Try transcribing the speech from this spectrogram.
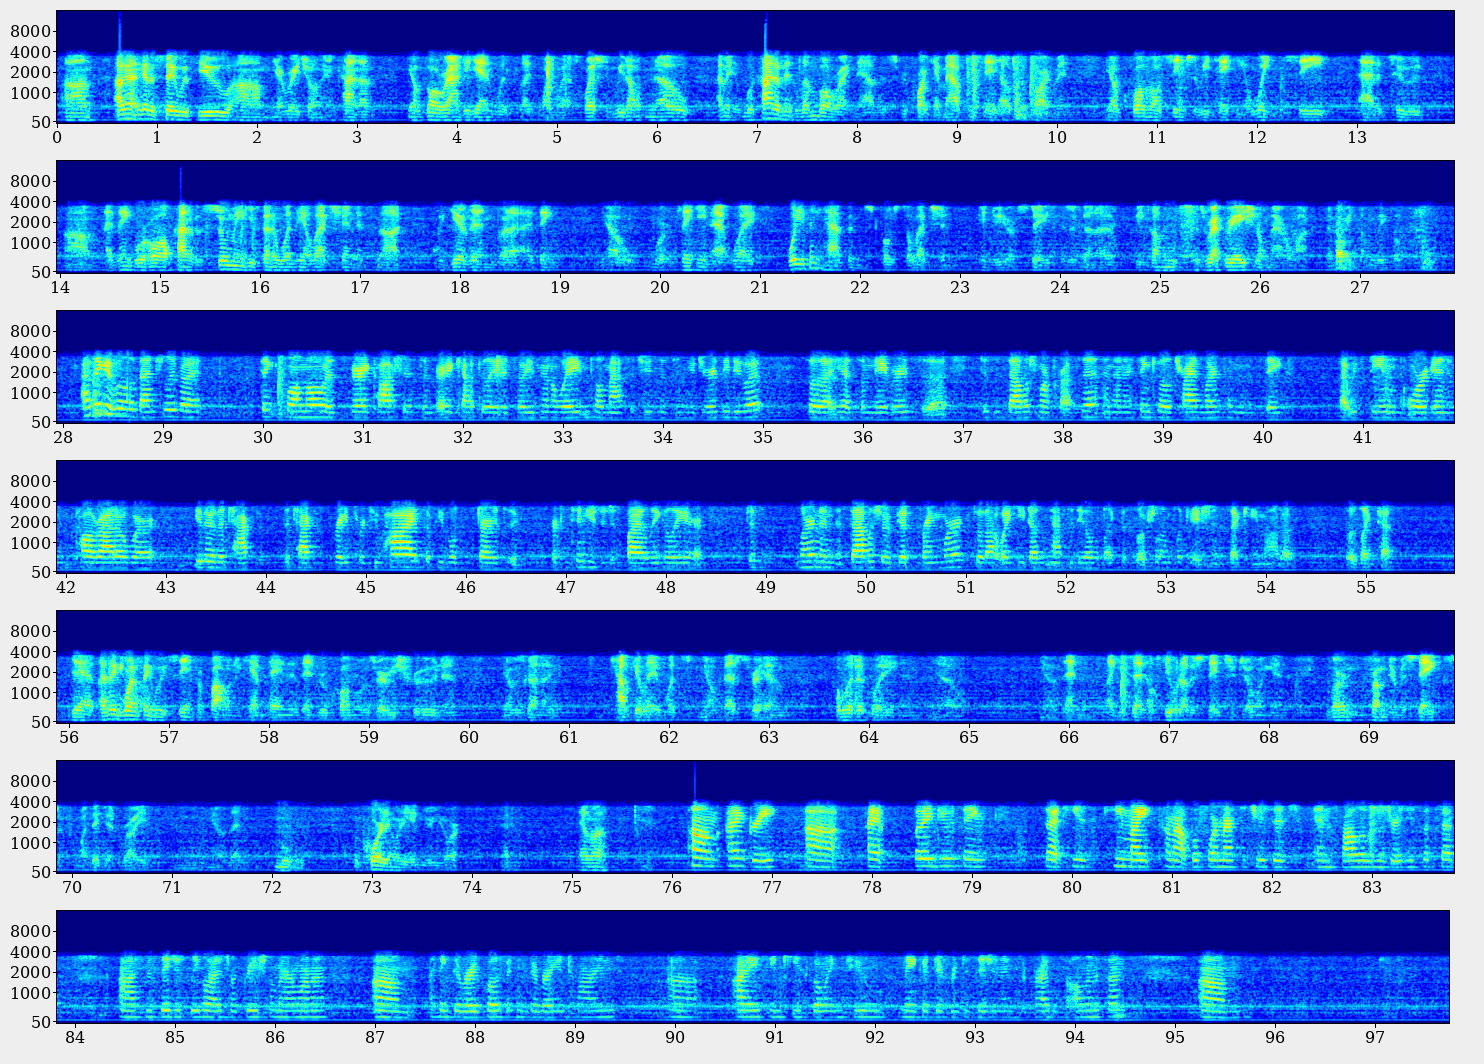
Um, I'm I'm gonna stay with you, um, you know, Rachel, and kind of, you know, go around again with like one last question. We don't know, I mean, we're kind of in limbo right now. This report came out from the State Health Department. You know, Cuomo seems to be taking a wait-and-see attitude. Um, I think we're all kind of assuming he's gonna win the election. It's not a given, but I think, you know, we're thinking that way. What do you think happens post-election in New York State? Is it gonna become, is recreational marijuana gonna become legal? I think it will eventually, but I think Cuomo is very cautious and very calculated, so he's going to wait until Massachusetts and New Jersey do it, so that he has some neighbors to just establish more precedent, and then I think he'll try and learn from the mistakes that we've seen in Oregon and Colorado, where either the tax the tax rates were too high, so people started to or continued to just buy illegally, or just learn and establish a good framework, so that way he doesn't have to deal with like the social implications that came out of those like tests. Yeah, I think one thing we've seen from following the campaign is Andrew Cuomo was very shrewd and, you know, was gonna calculate what's, you know, best for him. politically, and, you know, you know, then, like you said, he'll see what other states are doing and learn from their mistakes and from what they did right, and, you know, then move accordingly in New York. Okay. Emma? Um, I agree. Uh, I, but I do think that he's, he might come out before Massachusetts and follow New Jersey's footsteps, uh, since they just legalized recreational marijuana. Um, I think they're very close. I think they're very entwined. Uh, I think he's going to make a different decision and surprise us all in a sense. Um,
